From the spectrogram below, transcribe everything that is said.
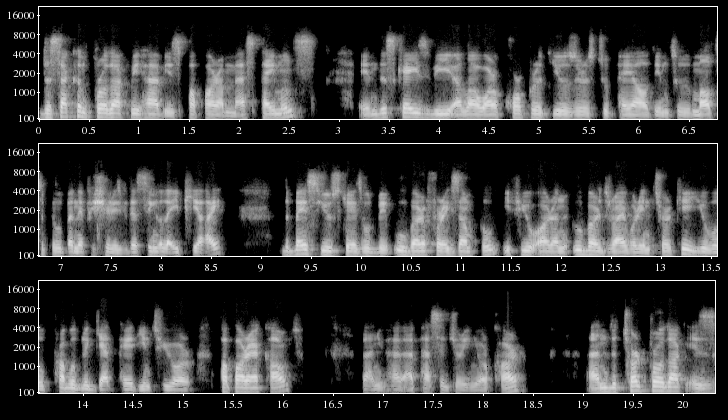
The second product we have is Papara Mass Payments. In this case, we allow our corporate users to pay out into multiple beneficiaries with a single API. The base use case would be Uber, for example. If you are an Uber driver in Turkey, you will probably get paid into your Papara account when you have a passenger in your car. And the third product is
